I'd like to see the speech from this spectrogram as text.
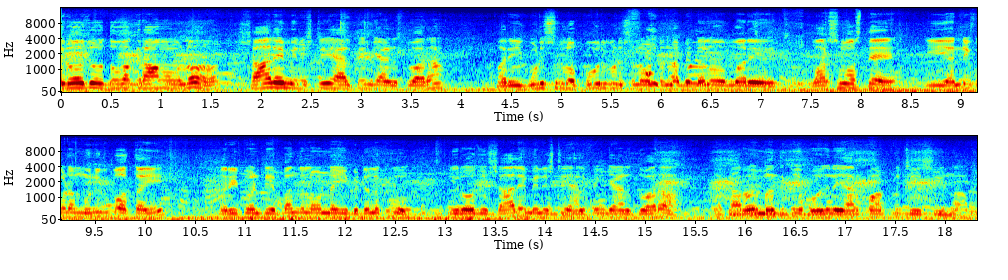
ఈరోజు దువ్వ గ్రామంలో షాలే మినిస్ట్రీ హెల్పింగ్ హ్యాండ్స్ ద్వారా మరి ఈ గుడిసెల్లో పూరి గుడిసెలో ఉంటున్న బిడ్డలు మరి వర్షం వస్తే ఇవన్నీ కూడా మునిగిపోతాయి. మరి ఇటువంటి ఇబ్బందులు ఉన్న ఈ బిడ్డలకు ఈరోజు షాలే మినిస్ట్రీ హెల్పింగ్ హ్యాండ్ ద్వారా ఒక అరవై మందికి భోజన ఏర్పాట్లు చేసి ఉన్నాము.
